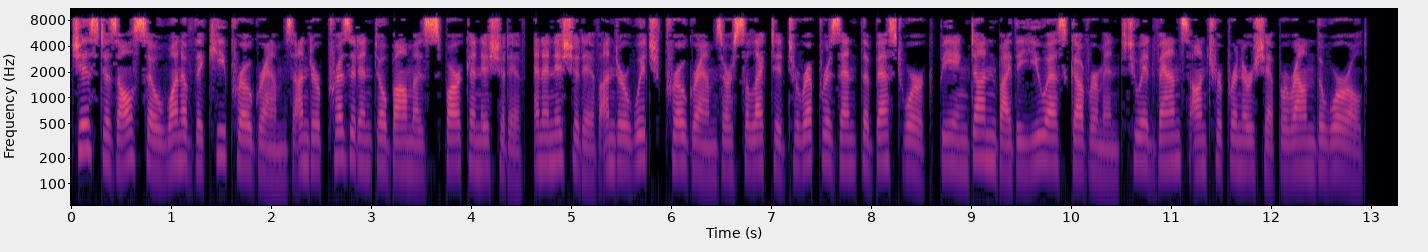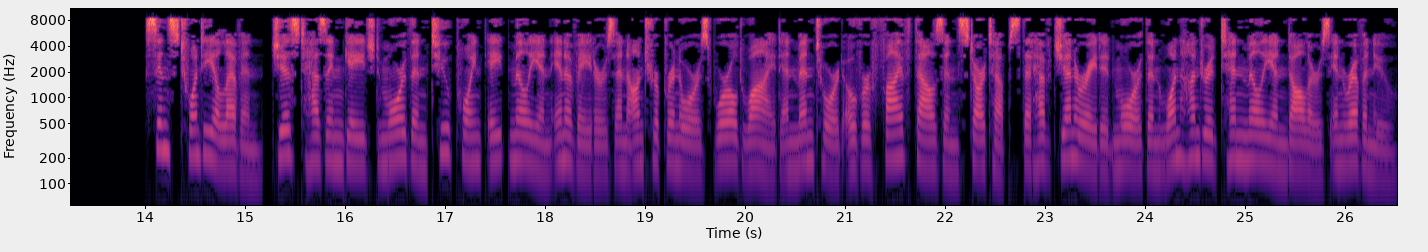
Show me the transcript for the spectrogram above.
GIST is also one of the key programs under President Obama's Spark Initiative, an initiative under which programs are selected to represent the best work being done by the U.S. government to advance entrepreneurship around the world. Since 2011, GIST has engaged more than 2.8 million innovators and entrepreneurs worldwide and mentored over 5,000 startups that have generated more than $110 million in revenue.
